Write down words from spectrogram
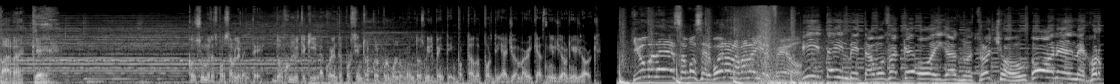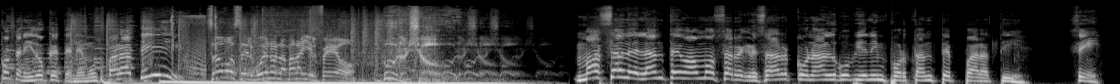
¿para qué? Consume responsablemente. Don Julio Tequila, 40% alcohol por volumen, 2020. Importado por Diageo Americas, New York, New York. ¡Yúbales! Somos el bueno, la mala y el feo. Y te invitamos a que oigas nuestro show con el mejor contenido que tenemos para ti. Somos el bueno, la mala y el feo. Puro show. Más adelante vamos a regresar con algo bien importante para ti. Sí,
